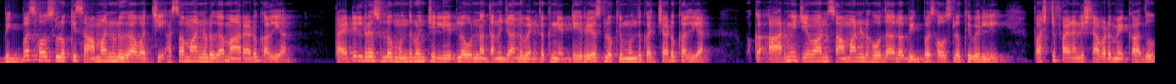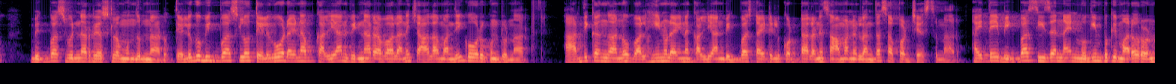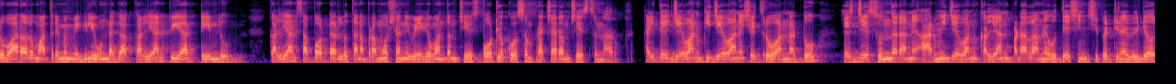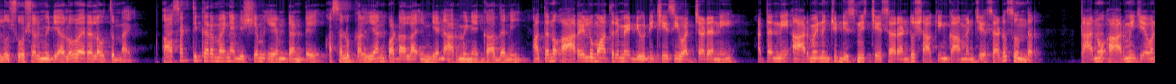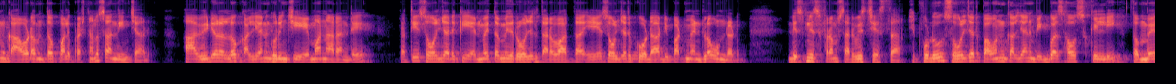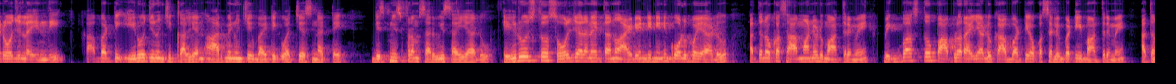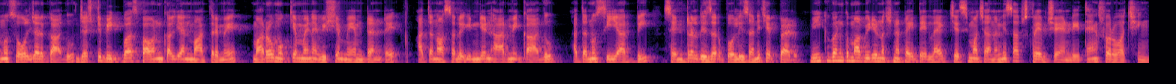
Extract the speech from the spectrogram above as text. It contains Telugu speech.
బిగ్ బాస్ హౌస్లోకి సామాన్యుడిగా వచ్చి అసామాన్యుడిగా మారాడు కళ్యాణ్. టైటిల్ రేసులో ముందు నుంచి లీడ్లో ఉన్న తనుజాను వెనుకకి నెట్టి రేస్లోకి ముందుకొచ్చాడు కళ్యాణ్. ఒక ఆర్మీ జవాన్ సామాన్యుడి హోదాలో బిగ్ బాస్ హౌస్లోకి వెళ్ళి ఫస్ట్ ఫైనలిస్ట్ అవ్వడమే కాదు బిగ్ బాస్ విన్నర్ రేస్లో ముందున్నాడు. తెలుగు బిగ్ బాస్లో తెలుగుడైన కళ్యాణ్ విన్నర్ అవ్వాలని చాలామంది కోరుకుంటున్నారు. ఆర్థికంగానూ బలహీనుడైన కళ్యాణ్ బిగ్ బాస్ టైటిల్ కొట్టాలని సామాన్యులంతా సపోర్ట్ చేస్తున్నారు. అయితే బిగ్ బాస్ సీజన్ నైన్ ముగింపుకి మరో రెండు వారాలు మాత్రమే మిగిలి ఉండగా కళ్యాణ్ పిఆర్ టీంలు కళ్యాణ్ సపోర్టర్లు తన ప్రమోషన్ని వేగవంతం చేస్తూ ఓట్ల కోసం ప్రచారం చేస్తున్నారు. అయితే జవాన్కి జవానే శత్రువు అన్నట్టు ఎస్జే సుందర్ అనే ఆర్మీ జవాన్ కళ్యాణ్ పడాలని ఉద్దేశించి పెట్టిన వీడియోలు సోషల్ మీడియాలో వైరల్ అవుతున్నాయి. ఆసక్తికరమైన విషయం ఏమిటంటే అసలు కళ్యాణ్ పడాల ఇండియన్ ఆర్మీనే కాదని. అతను ఆరేళ్ళు మాత్రమే డ్యూటీ చేసి వచ్చాడని అతన్ని ఆర్మీ నుంచి డిస్మిస్ చేశారంటూ షాకింగ్ కామెంట్ చేశాడు సుందర్. తాను ఆర్మీ జవాన్ కావడంతో పలు ప్రశ్నలు సంధించాడు. ఆ వీడియోలలో కళ్యాణ్ గురించి ఏమన్నారంటే ప్రతి సోల్జర్కి ఎనభై తొమ్మిది రోజుల తర్వాత ఏ సోల్జర్ కూడా డిపార్ట్మెంట్లో ఉండడు. డిస్మిస్ ఫ్రమ్ సర్వీస్ చేస్తారు. ఇప్పుడు soldier Pavan Kalyan Bigg Boss హౌస్కి వెళ్ళి తొంభై రోజులైంది కాబట్టి ఈ రోజు నుంచి కళ్యాణ్ ఆర్మీ నుంచి బయటికి వచ్చేసినట్టే డిస్మిస్ ఫ్రమ్ సర్వీస్ అయ్యాడు. ఈ రోజుతో సోల్జర్ అనే తను ఐడెంటిటీని కోల్పోయాడు. అతను ఒక సామాన్యుడు మాత్రమే. బిగ్ బాస్తో పాపులర్ అయ్యాడు కాబట్టి ఒక సెలబ్రిటీ మాత్రమే. అతను సోల్జర్ కాదు just Bigg Boss Pavan Kalyan మాత్రమే. మరో ముఖ్యమైన విషయం ఏమిటంటే అతను అసలు ఇండియన్ ఆర్మీ కాదు. అతను సిఆర్పి సెంట్రల్ రిజర్వ్ పోలీస్ అని చెప్పాడు. మీకు కనుక మా వీడియో నచ్చినట్టయితే లైక్ చేసి మా ఛానల్ని సబ్స్క్రైబ్ చేయండి. Thanks for watching.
